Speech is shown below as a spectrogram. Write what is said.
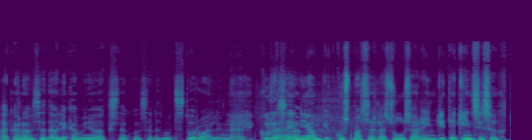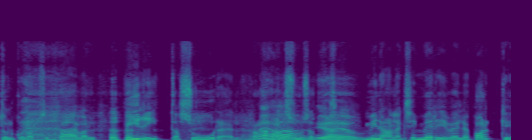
aga noh, seda oli ka minu jaoks nagu selle selles mõttes turvaline et.... kuule, see nii ongi, kust ma selle suusaringi tegin siis õhtul, kui lapsed päeval? Pirita suurel rajal suusatasid, mina läksin Merivälja parki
